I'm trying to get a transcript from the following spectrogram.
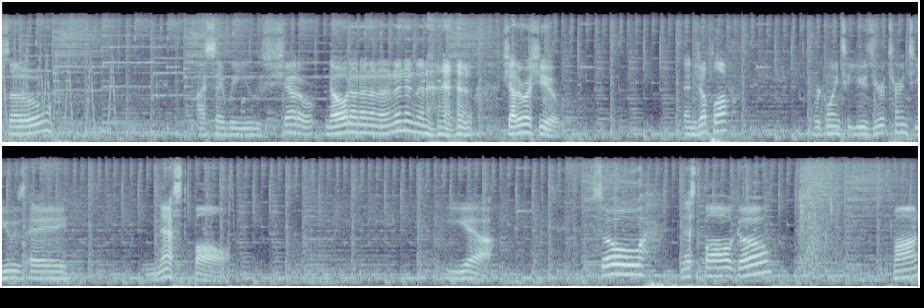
So... I say we use Shadow... No, no, no, no, no, no, no, no, no, no, Shadow Rush you. Then Jumpluff, we're going to use your turn to use a Nest Ball. Yeah. So, nest ball, go. Come on.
